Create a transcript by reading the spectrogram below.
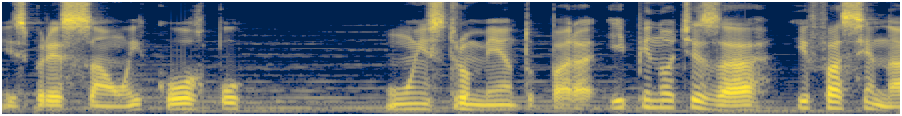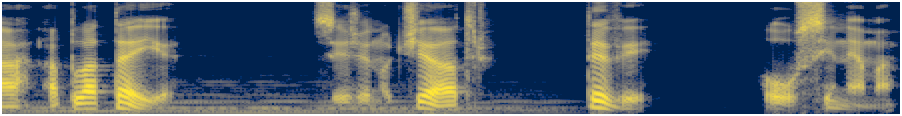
expressão e corpo um instrumento para hipnotizar e fascinar a plateia, seja no teatro, TV ou cinema.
